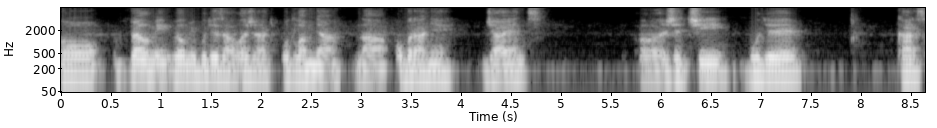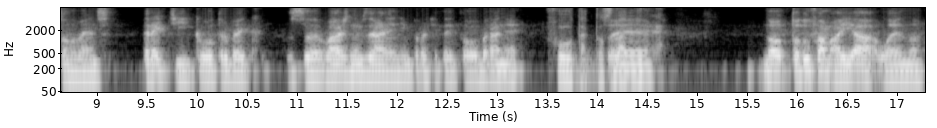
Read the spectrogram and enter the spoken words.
No, veľmi, veľmi bude záležať podľa mňa na obrane Giants, Eh, že či bude Carson Wentz tretí quarterback s vážnym zranením proti tejto obrane. Fú, tak to, to snad je... No to dúfam aj ja, len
